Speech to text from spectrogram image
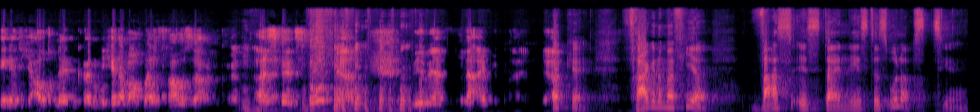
den hätte ich auch nennen können. Ich hätte aber auch meine Frau sagen können. Mhm. Also insofern, mir wären viele eingefallen. Ja. Okay. Frage Nummer vier. Was ist dein nächstes Urlaubsziel?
